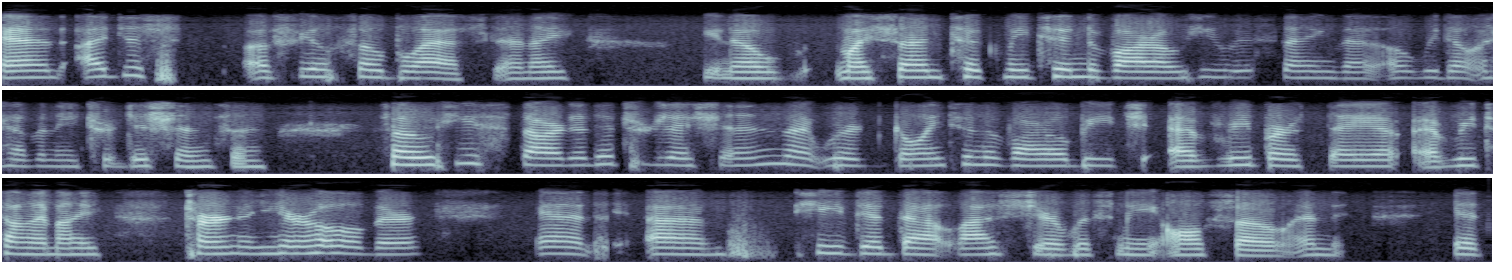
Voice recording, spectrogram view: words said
and I just uh, feel so blessed. And I, you know, my son took me to Navarro. He was saying that oh, we don't have any traditions, and so he started a tradition that we're going to Navarro Beach every birthday, every time I turn a year older. And um he did that last year with me also and it's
